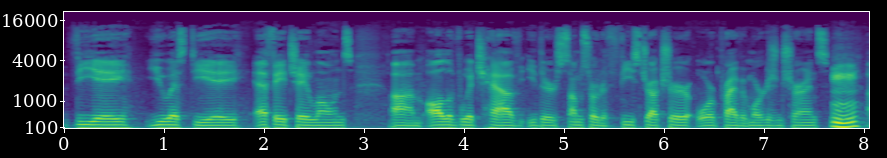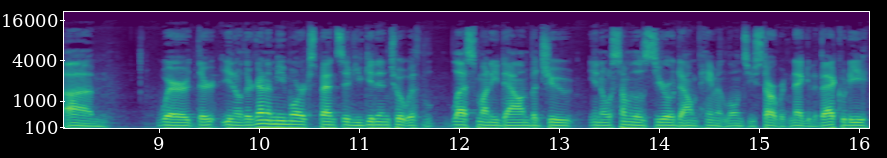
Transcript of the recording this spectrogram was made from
VA, USDA, FHA loans, um, all of which have either some sort of fee structure or private mortgage insurance. Um, where they're you know they're going to be more expensive. You get into it with less money down, but you you know some of those zero down payment loans you start with negative equity.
